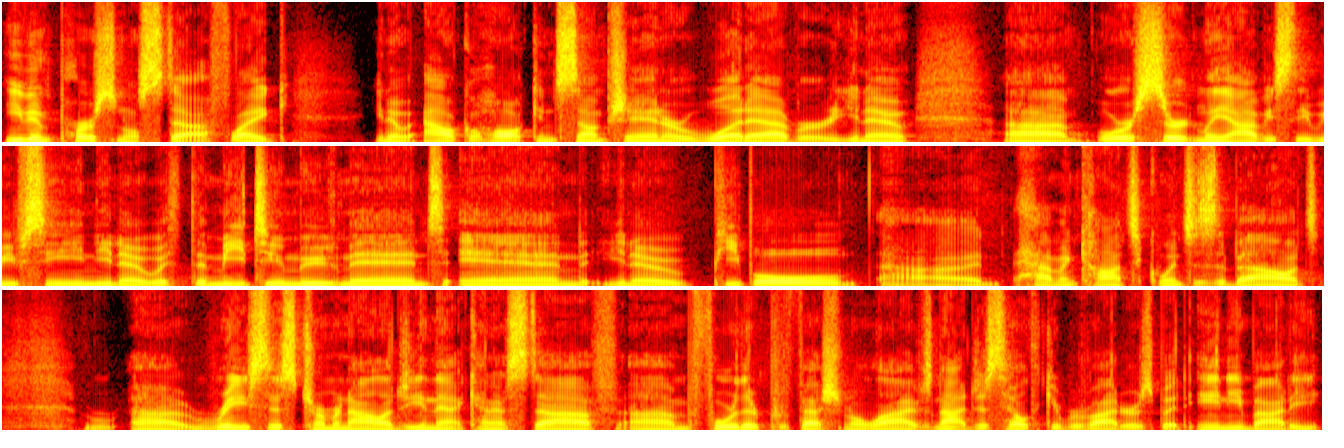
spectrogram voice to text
even personal stuff like, you know, alcohol consumption or whatever, you know, uh, or certainly, obviously, we've seen, you know, with the Me Too movement and, you know, people uh, having consequences about uh, racist terminology and that kind of stuff um, for their professional lives, not just healthcare providers, but anybody.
